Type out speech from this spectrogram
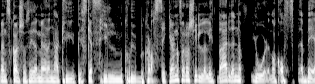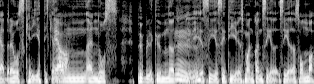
mens kanskje å si det er mer den her typiske filmklubbklassikeren, for å skille litt der, den gjorde det nok ofte bedre hos kritikerne Ja. enn hos publikum, nødvendigvis, i sin tid, hvis man kan si det, si det sånn, da.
